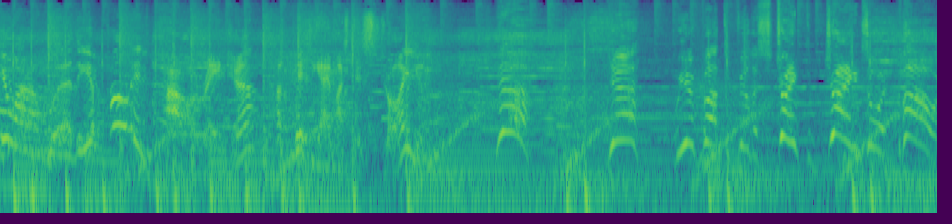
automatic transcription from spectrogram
You are a worthy opponent, Power Ranger! A pity I must destroy you! Yeah! Yeah? We're about to feel the strength of Dragonzord power!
